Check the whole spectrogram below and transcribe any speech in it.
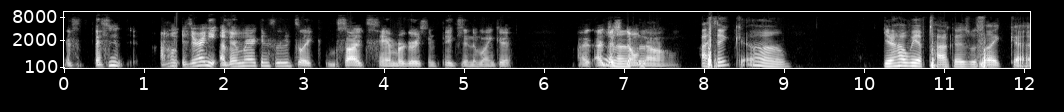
If isn't I don't is there any other American foods like besides hamburgers and pigs in the blanket? I, I just don't Uh, know. I think um you know how we have tacos with like uh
